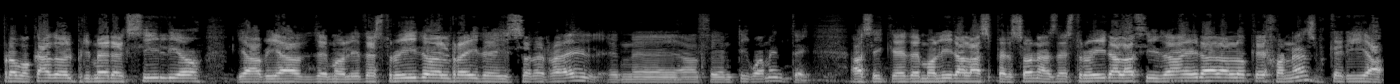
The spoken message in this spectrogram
provocado el primer exilio y había destruido el rey de Israel en, eh, hace antiguamente. Así que demolir a las personas, destruir a la ciudad era lo que Jonás quería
